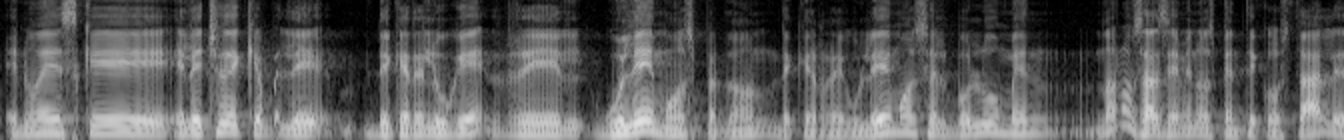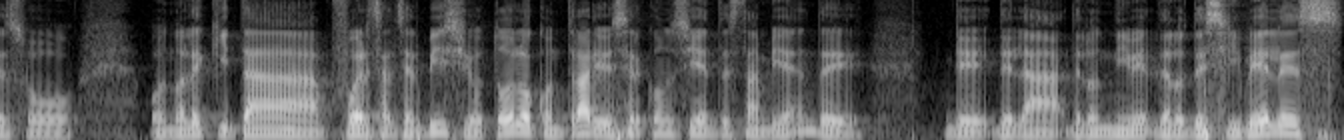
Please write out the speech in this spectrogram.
eh, no es que el hecho de que, de que regulemos, perdón, de que regulemos el volumen no nos hace menos pentecostales o, no le quita fuerza al servicio. Todo lo contrario, es ser conscientes también de, la, de, los, niveles, de los decibeles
